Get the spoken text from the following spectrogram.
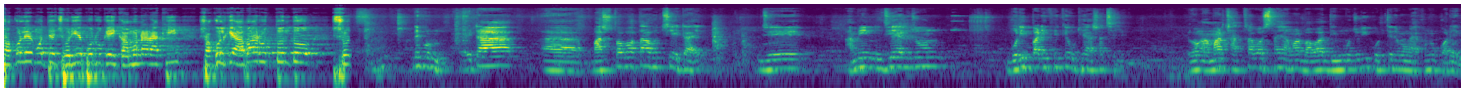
সকলের মধ্যে ছড়িয়ে পড়ুক এই কামনা রাখি। সকলকে আবার অত্যন্ত দেখুন, এটা বাস্তবতা হচ্ছে এটাই যে আমি নিজে একজন গরিব বাড়ি থেকে উঠে আসা ছেলে। এবং আমার ছাত্রাবস্থায় আমার বাবা দিনমজুরি করতেন এবং এখনও করেন।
